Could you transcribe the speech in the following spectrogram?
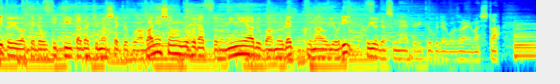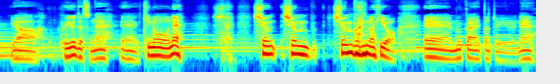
はいというわけでお聴きいただきました曲はバニシングフラットのミニアルバム「レックナウより「冬ですね」という曲でございました。いやー冬ですね、えー昨日ね春春春分の日を、えー迎えたというね、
